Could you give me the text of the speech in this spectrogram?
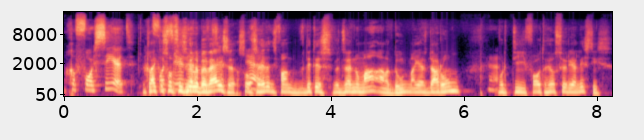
geforceerd. het lijkt alsof ze iets willen bewijzen. Alsof Ja. ze van, dit is, we zijn normaal aan het doen. Maar juist daarom Ja. wordt die foto heel surrealistisch.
